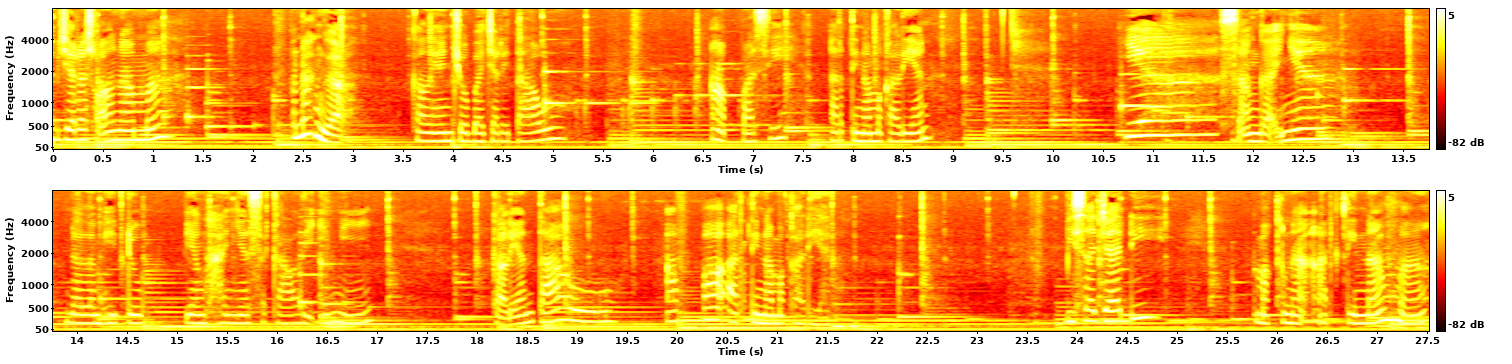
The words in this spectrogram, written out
Bicara soal nama, pernah nggak kalian coba cari tahu apa sih arti nama kalian? Ya, seenggaknya dalam hidup yang hanya sekali ini, kalian tahu apa arti nama kalian. Bisa jadi makna arti nama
